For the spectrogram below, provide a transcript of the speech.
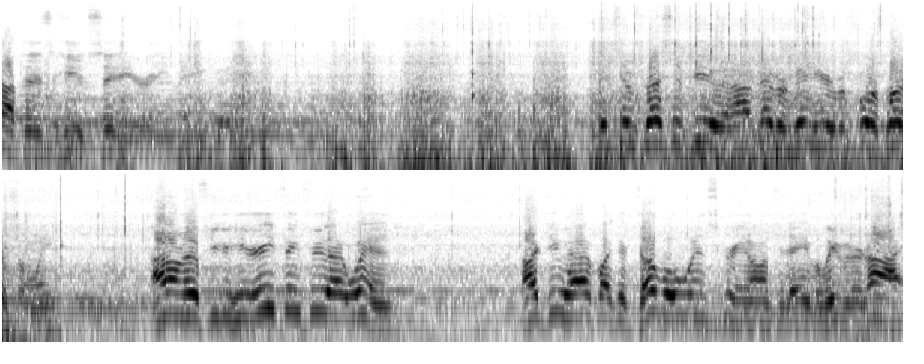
Not that it's a huge city or anything, but it's an impressive view, and I've never been here before personally. I don't know if you can hear anything through that wind. I do have like a double windscreen on today, believe it or not.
